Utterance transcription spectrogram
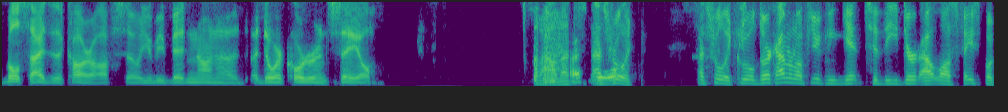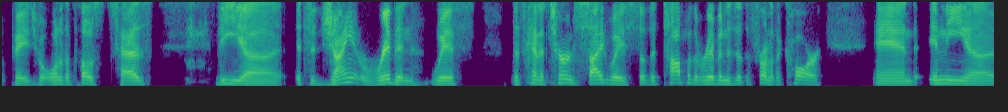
both sides of the car off. So you'll be bidding on a, a door quarter and sail. Wow, that's that's really that's really cool, Dirk. I don't know if you can get to the Dirt Outlaws Facebook page, but one of the posts has the uh it's a giant ribbon with that's kind of turned sideways so the top of the ribbon is at the front of the car and in the uh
